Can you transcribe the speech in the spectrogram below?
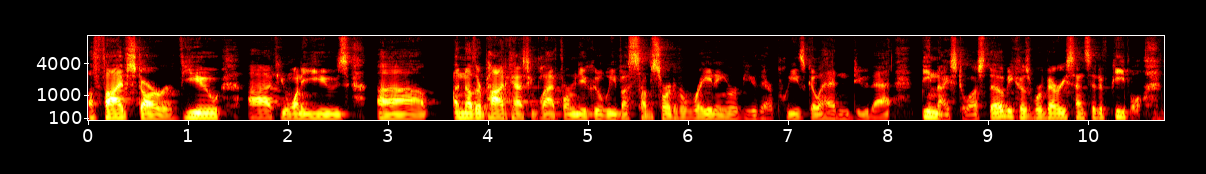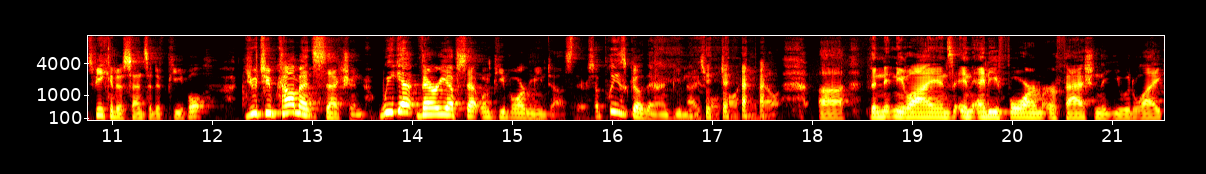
a five star review. Uh, if you want to use uh, another podcasting platform and you could leave us some sort of a rating review there, please go ahead and do that. Be nice to us, though, because we're very sensitive people. Speaking of sensitive people, YouTube comments section. We get very upset when people are mean to us there. So please go there and be nice while talking about uh, the Nittany Lions in any form or fashion that you would like.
